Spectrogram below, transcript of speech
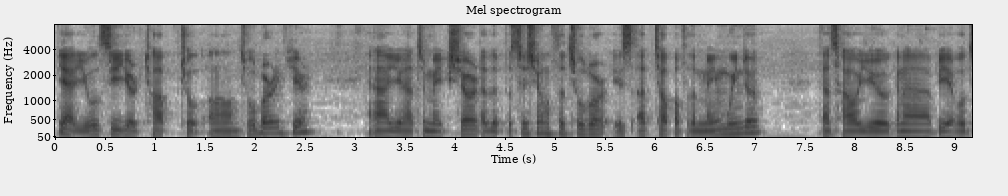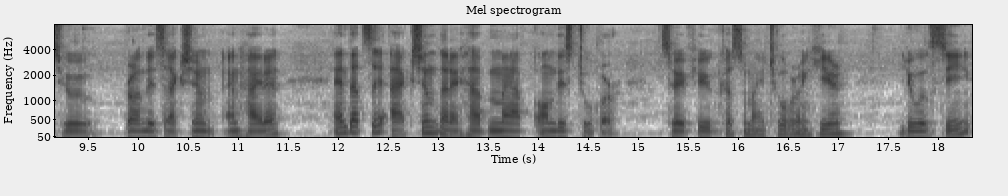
yeah, you will see your top tool, uh, toolbar in here. Uh, you have to make sure that the position of the toolbar is at top of the main window. That's how you're gonna be able to run this action and hide it. And that's the action that I have mapped on this toolbar. So if you customize toolbar in here, you will see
